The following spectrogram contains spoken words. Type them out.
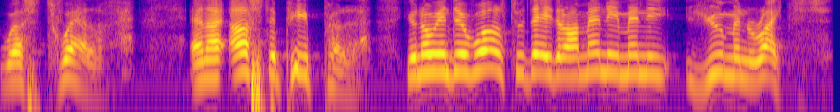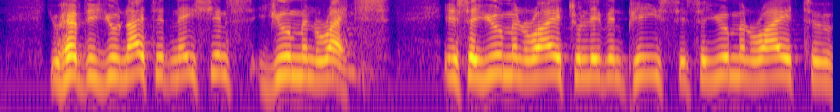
verse twelve, and I ask the people. You know, in the world today there are many many human rights. You have the United Nations human rights. It is a human right to live in peace. It's a human right to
